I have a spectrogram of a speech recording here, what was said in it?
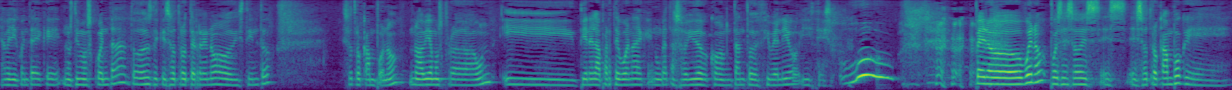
Ya me di cuenta de que nos dimos cuenta todos de que es otro terreno distinto. Es otro campo, ¿no? No habíamos probado aún y tiene la parte buena de que nunca te has oído con tanto decibelio y dices ¡Uh! Pero bueno, pues eso es, es, es otro campo que,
